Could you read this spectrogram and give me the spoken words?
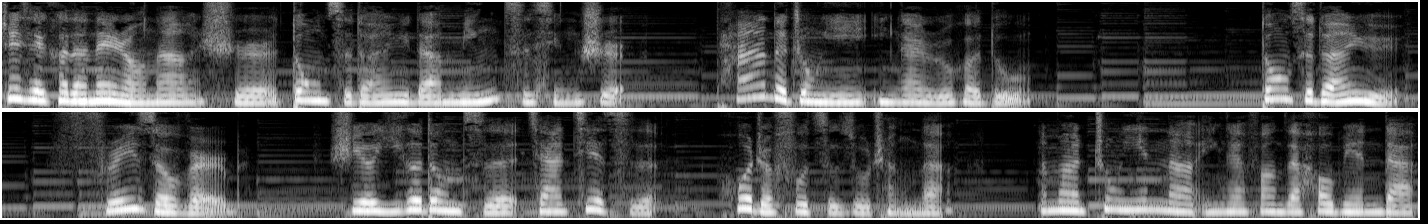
这节课的内容呢是动词短语的名词形式，它的重音应该如何读？动词短语 phrasal verb 是由一个动词加介词或者副词组成的，那么重音呢应该放在后边的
